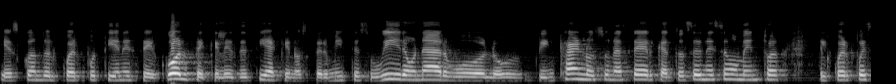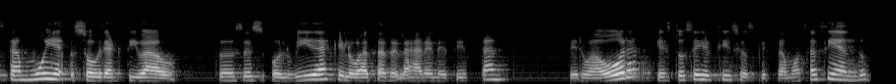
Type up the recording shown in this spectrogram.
es cuando el cuerpo tiene ese golpe que les decía que nos permite subir a un árbol o brincarnos una cerca. Entonces en ese momento el cuerpo está muy sobreactivado. Entonces olvida que lo vas a relajar en ese instante. Pero ahora estos ejercicios que estamos haciendo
